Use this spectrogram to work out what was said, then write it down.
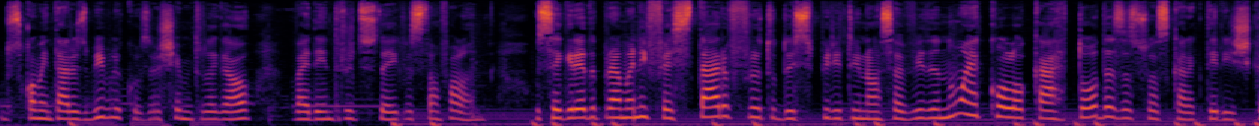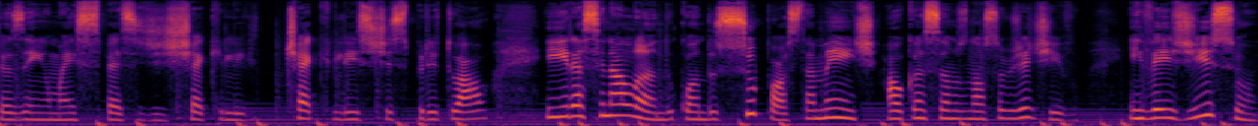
dos comentários bíblicos, eu achei muito legal, vai dentro disso daí que vocês estão falando. O segredo para manifestar o fruto do Espírito em nossa vida não é colocar todas as suas características em uma espécie de checklist espiritual e ir assinalando quando supostamente alcançamos nosso objetivo. Em vez disso,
